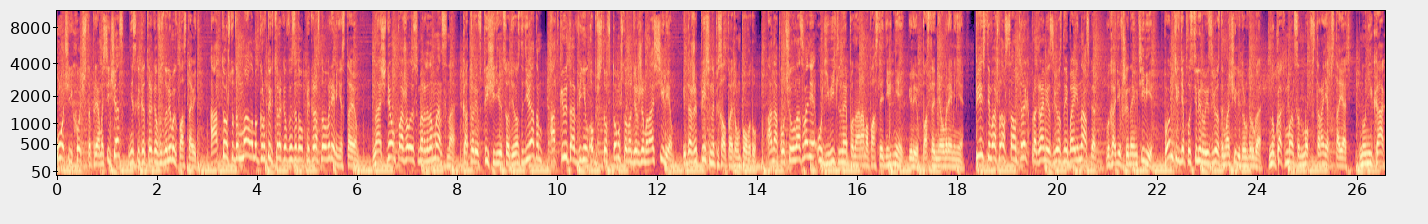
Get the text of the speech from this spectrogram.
Очень хочется прямо сейчас несколько треков из нулевых поставить. А то что-то мало мы крутых треков из этого прекрасного времени ставим. Начнем, пожалуй, с Мерлина Мэнсона, который в 1999-м открыто обвинил общество в том, что оно одержимо насилием, и даже песню написал по этому поводу. Она получила название «Удивительная панорама последних дней» или «Последнего времени». Песня вошла в саундтрек к программе «Звездные бои насмерть», выходившей на MTV. Помните, где пластилиновые звезды мочили друг друга? Ну как Мэнсон мог в стороне постоять? Ну никак.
